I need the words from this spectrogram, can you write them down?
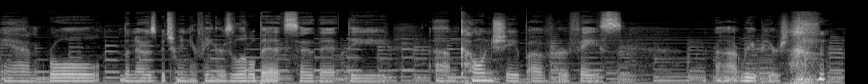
and roll the nose between your fingers a little bit so that the um, cone shape of her face uh, reappears.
